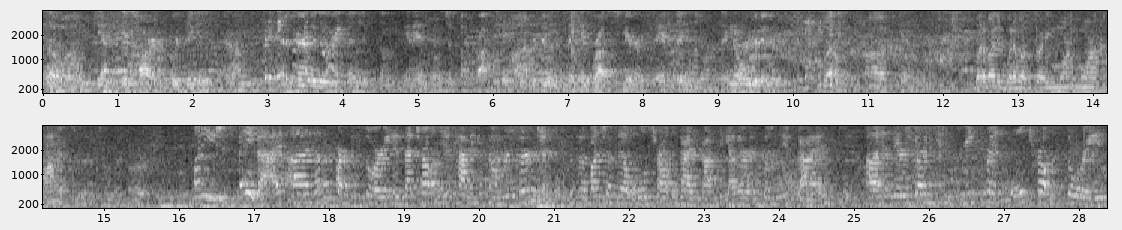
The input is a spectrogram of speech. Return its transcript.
so, um, yeah, it's hard, we're digging. Um, But it makes And for a good apparently we story. offended some of the Santangelos just by proxy, they found out we're doing this, they, they were out to smear them, they, they, they know what we're doing. So, Uh, What about, what about starting more, more comics or, or Funny you should say that. Uh, another part of the story is that Charlton is having its own resurgence. A bunch of the old Charlton guys got together and some new guys, uh, and they're starting to reprint old Charlton stories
